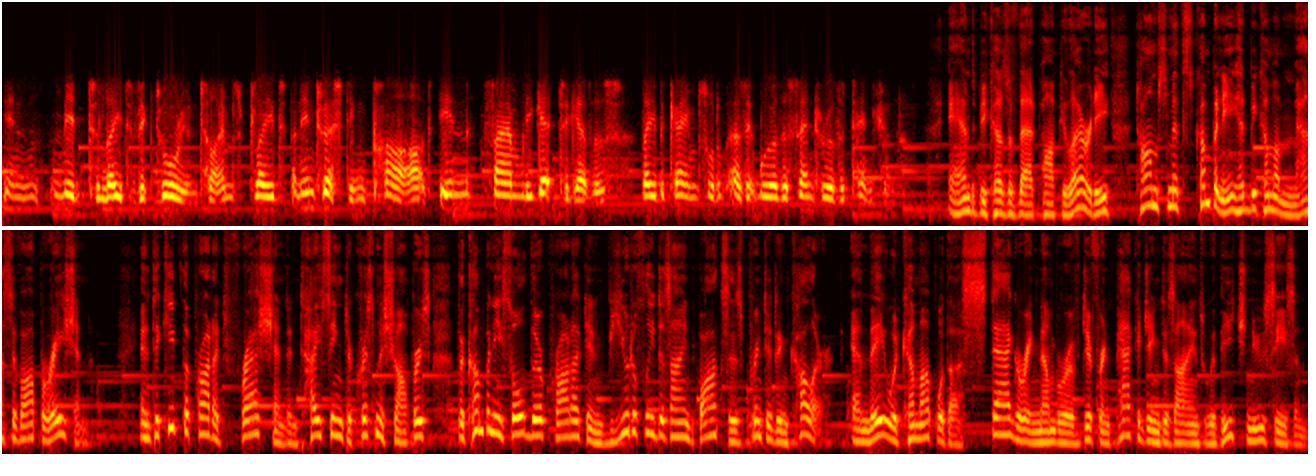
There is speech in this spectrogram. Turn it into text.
in mid to late Victorian times played an interesting part in family get togethers. They became sort of, as it were, the centre of attention. And because of that popularity, Tom Smith's company had become a massive operation. And to keep the product fresh and enticing to Christmas shoppers, the company sold their product in beautifully designed boxes printed in color. And they would come up with a staggering number of different packaging designs with each new season.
